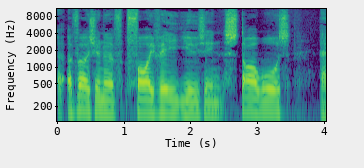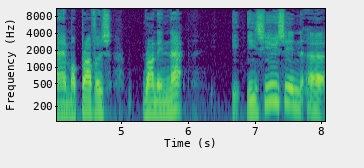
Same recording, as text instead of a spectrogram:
a, a version of 5e using Star Wars, and my brother's running that. He's using uh,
